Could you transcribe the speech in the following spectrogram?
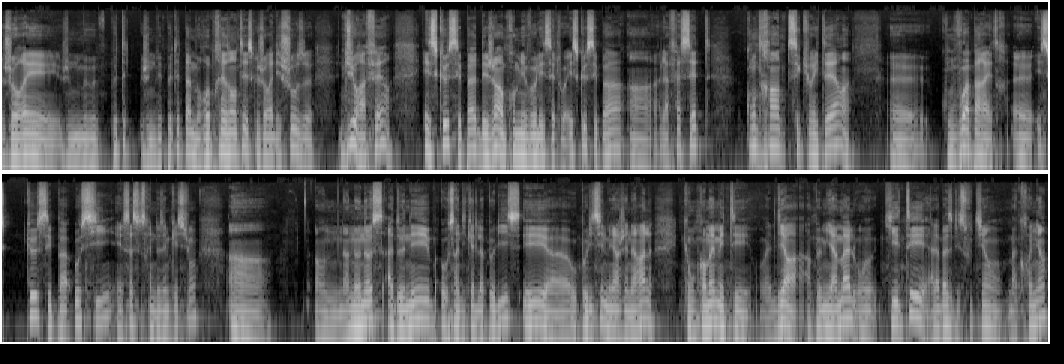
j'aurais, je ne vais peut-être pas me représenter, est-ce que j'aurais des choses dures à faire? Est-ce que c'est pas déjà un premier volet cette loi? Est-ce que c'est pas la facette contrainte sécuritaire qu'on voit apparaître? Est-ce que c'est pas aussi, et ça ce serait une deuxième question, un un, un onos à donner aux syndicats de la police et euh, aux policiers de manière générale, qui ont quand même été, on va le dire, un peu mis à mal, qui étaient à la base des soutiens macroniens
